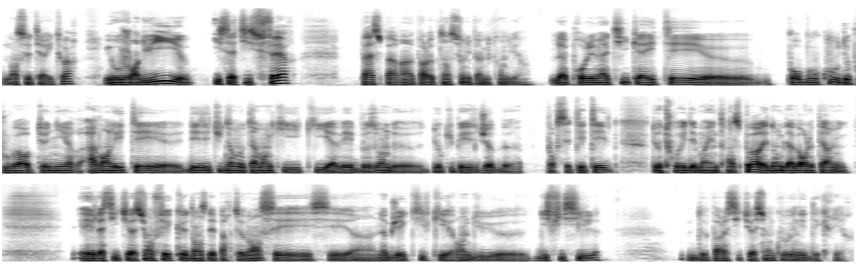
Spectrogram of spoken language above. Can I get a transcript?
dans ce territoire. Et aujourd'hui, y satisfaire passe par, par l'obtention du permis de conduire. La problématique a été euh, pour beaucoup de pouvoir obtenir avant l'été euh, des étudiants notamment qui, avaient besoin d'occuper des jobs pour cet été, de trouver des moyens de transport et donc d'avoir le permis. Et la situation fait que dans ce département, c'est un objectif qui est rendu euh, difficile de par la situation que vous venez de décrire.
